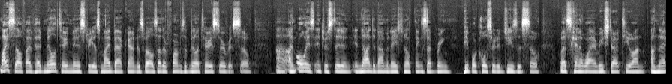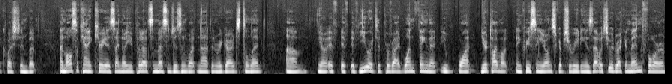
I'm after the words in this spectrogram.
myself, I've had military ministry as my background, as well as other forms of military service. So, uh, I'm always interested in, in non-denominational things that bring people closer to Jesus. So, that's kind of why I reached out to you on on that question. But I'm also kind of curious. I know you've put out some messages and whatnot in regards to Lent. Um, you know, if, if if you were to provide one thing that you want, you're talking about increasing your own scripture reading. Is that what you would recommend for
